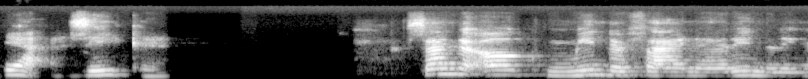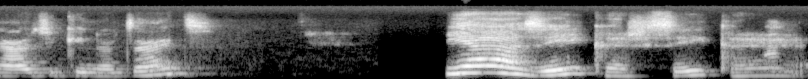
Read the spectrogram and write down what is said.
Ja, zeker. Zijn er ook minder fijne herinneringen uit je kindertijd? Ja, zeker, zeker.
